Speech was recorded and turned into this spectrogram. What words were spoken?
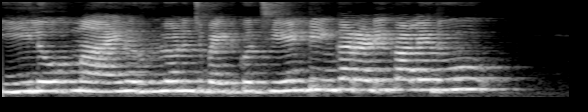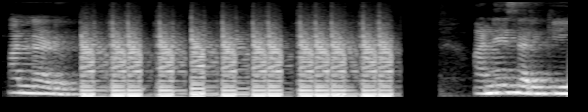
ఈ లోపు మా ఆయన రూమ్లో నుంచి బయటకు వచ్చి ఏంటి ఇంకా రెడీ కాలేదు? అన్నాడు. అనేసరికి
